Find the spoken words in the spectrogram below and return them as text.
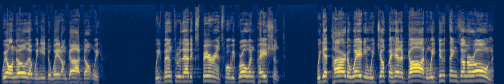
We all know that we need to wait on God, don't we? We've been through that experience where we grow impatient. We get tired of waiting. We jump ahead of God and we do things on our own.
